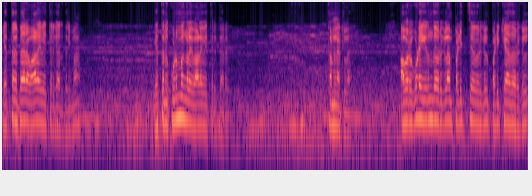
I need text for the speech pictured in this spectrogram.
எத்தனை பேரை வாழ வைத்திருக்காரு தெரியுமா? எத்தனை குடும்பங்களை வாழ வைத்திருக்காரு? தமிழ்நாட்டில். அவரை கூட இருந்தவர்கள்லாம் படித்தவர்கள் படிக்காதவர்கள்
